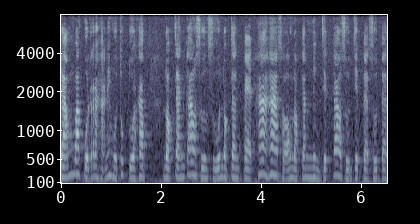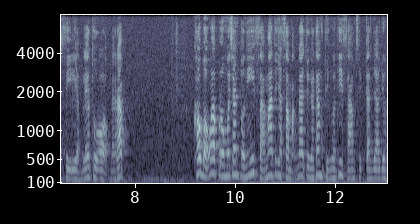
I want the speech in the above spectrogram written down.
ย้ำว่ากดรหัสให้หมดทุกตัวครับดอกจัน900ดอกจัน8552 ดอกจัน179078084เหลี่ยมแล้วโทรออกนะครับ เขาบอกว่าโปรโมชั่นตัวนี้สามารถที่จะสมัครได้จนกระทั่งถึงวันที่ 30 กันยายน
